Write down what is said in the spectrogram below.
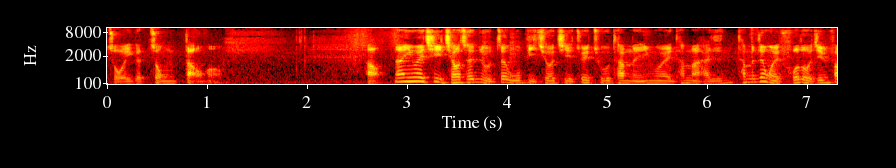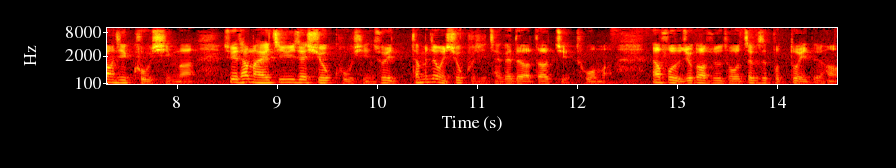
走一个中道哈。好，那因为其实憍陈如这五比丘，其实最初他们，因为他们还是他们认为佛陀已经放弃苦行嘛，所以他们还继续在修苦行，所以他们认为修苦行才可以得到得到解脱嘛。那佛陀就告诉说，这个是不对的哈，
